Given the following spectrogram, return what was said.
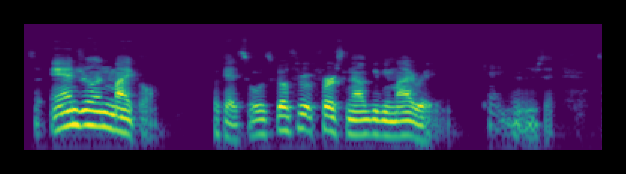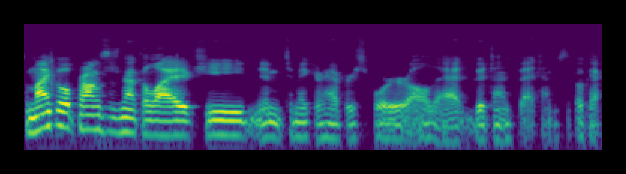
So Angela and Michael. Okay, so let's go through it first, and I'll give you my rating. Okay. And then you say- So Michael promises not to lie or cheat and to make her happy, support her, all that. Good times, bad times. Okay.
